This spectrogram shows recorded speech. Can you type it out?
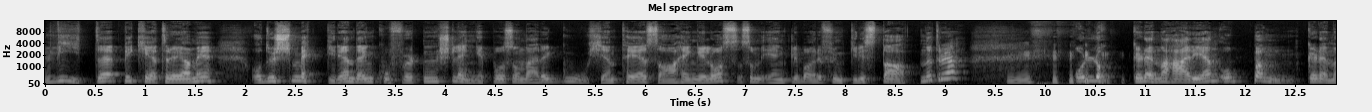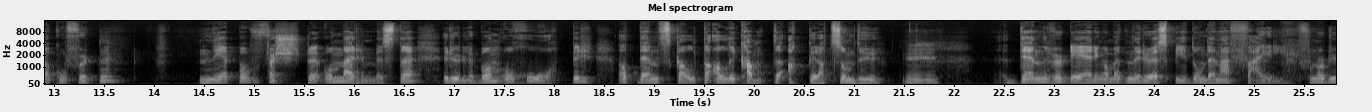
hvite pikétrøya mi, og du smekker igjen den kofferten, slenger på sånn der godkjent TSA-hengelås, som egentlig bare funker i statene, tror jeg, og lokker denne her igjen, og banker denne kofferten ned på første og nærmeste rullebånd og håper at den skal til Alicante akkurat som du. Den vurderinga med den røde speedoen, den er feil. For når du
